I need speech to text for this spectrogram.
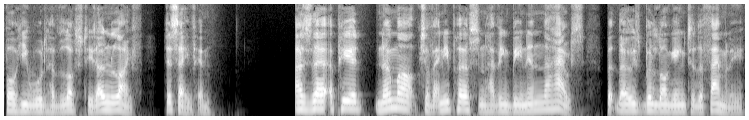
for he would have lost his own life to save him. As there appeared no marks of any person having been in the house but those belonging to the family,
